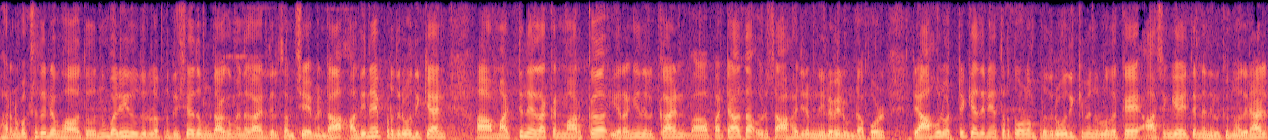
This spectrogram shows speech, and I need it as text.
ഭരണപക്ഷത്തിന്റെ ഭാഗത്തു നിന്നും വലിയ തോതിലുള്ള പ്രതിഷേധം ഉണ്ടാകും എന്ന കാര്യത്തിൽ സംശയമുണ്ട് അതിനെ പ്രതിരോധിക്കാൻ മറ്റ് നേതാക്കന്മാർക്ക് ഇറങ്ങി നിൽക്കാൻ പറ്റാത്ത ഒരു സാഹചര്യം നിലവിലുണ്ട്. അപ്പോൾ രാഹുൽ ഒറ്റയ്ക്ക് അതിനെ എത്രത്തോളം പ്രതിരോധിക്കുമെന്നുള്ളതൊക്കെ ആശങ്കയായി തന്നെ നിൽക്കുന്നു. അതിനാൽ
